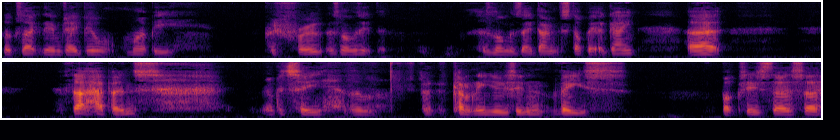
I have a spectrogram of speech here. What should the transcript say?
looks like the MJ bill might be pushed through as long as it as long as they don't stop it again. Uh, if that happens, I could see um, a company using these boxes as uh,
